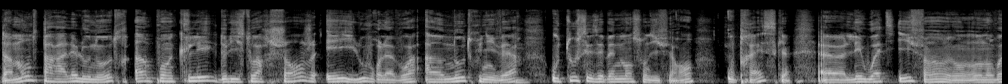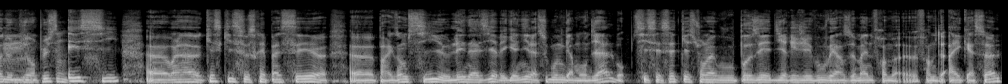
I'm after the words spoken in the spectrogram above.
d'un monde parallèle au nôtre. Un point clé de l'histoire change et il ouvre la voie à un autre univers où tous ces événements sont différents ou presque. Euh, les what if, hein, on, en voit de plus en plus. Et si, euh, voilà, qu'est-ce qui se serait passé, euh, euh, par exemple, si euh, les nazis avaient gagné la Seconde Guerre mondiale? Bon, si c'est cette question-là que vous vous posez, dirigez-vous vers The Man from, euh, from the High Castle,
